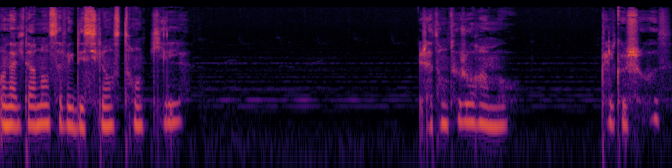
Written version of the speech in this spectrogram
en alternance avec des silences tranquilles. J'attends toujours un mot, quelque chose,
